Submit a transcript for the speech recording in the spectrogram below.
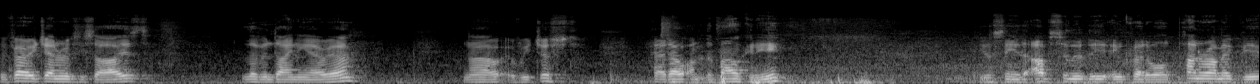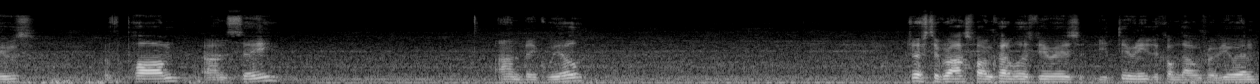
a very generously sized living dining area. Now, if we just head out onto the balcony, you'll see the absolutely incredible panoramic views of the palm and sea and big wheel. Just to grasp how incredible this view is, you do need to come down for a viewing.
